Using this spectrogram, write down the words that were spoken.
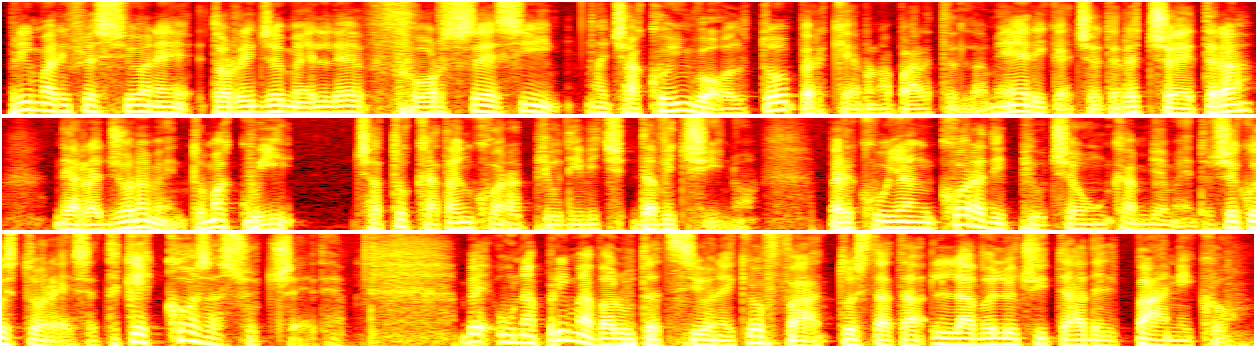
prima riflessione Torri Gemelle forse sì, ci ha coinvolto perché era una parte dell'America, eccetera, eccetera, nel ragionamento, ma qui ci ha toccato ancora più vic- da vicino, per cui ancora di più c'è un cambiamento, c'è questo reset. Che cosa succede? Beh, una prima valutazione che ho fatto è stata la velocità del panico.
